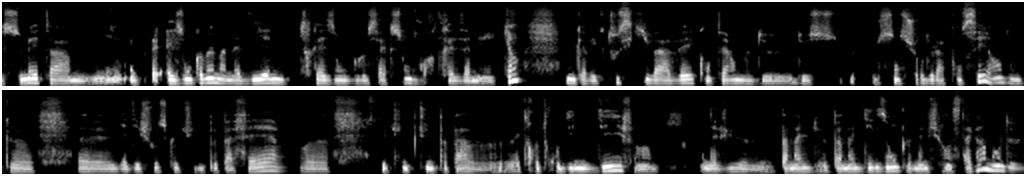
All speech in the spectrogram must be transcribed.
se mettent à, mmh, elles ont quand même un ADN très anglo-saxon, voire très américain, donc avec tout ce qui va avec en termes de censure de la pensée, hein, donc il y a des choses que tu ne peux pas faire, que tu, ne peux pas être trop dénudé. Enfin, on a vu pas mal de pas mal d'exemples, même sur Instagram, hein, de,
